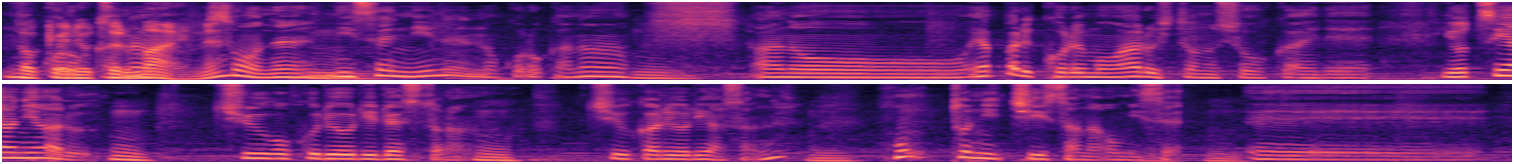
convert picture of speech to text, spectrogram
東京に移る前ね。そうね、うん。2002年の頃かな、あのーやっぱりこれもある人の紹介で四谷にあるうん。中国料理レストラン、ん。中華料理屋さんね、本当に小さなお店、ん。えー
